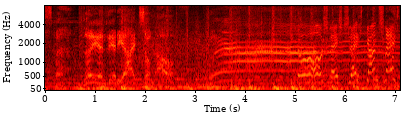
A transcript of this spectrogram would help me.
Das? Drehen wir die Heizung auf. Oh, schlecht, schlecht, ganz schlecht!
